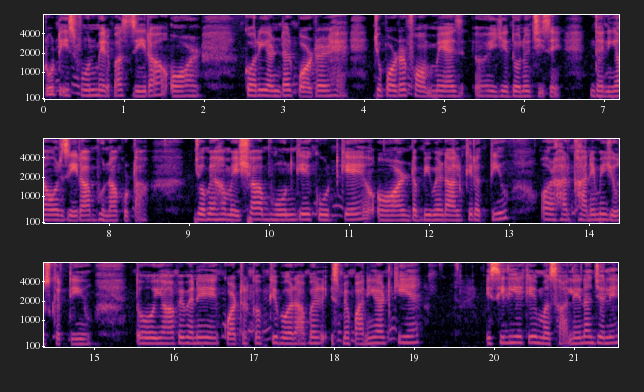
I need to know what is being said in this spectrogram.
टू टीस्पून मेरे पास ज़ीरा और कोरिएंडर पाउडर है, जो पाउडर फॉर्म में है, ये दोनों चीज़ें, धनिया और ज़ीरा भुना कुटा, जो मैं हमेशा भून के, कूट के और डब्बी में डाल के रखती हूँ और हर खाने में यूज़ करती हूँ। तो यहाँ पे मैंने क्वार्टर कप के बराबर इसमें पानी ऐड किया है। इसीलिए कि मसाले ना जले,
